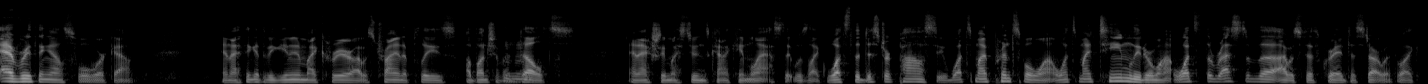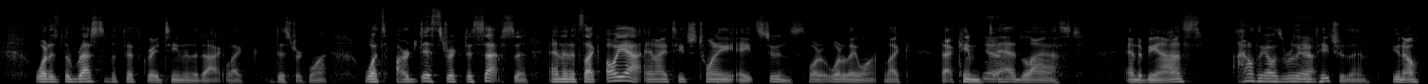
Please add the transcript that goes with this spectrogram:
everything else will work out. And I think at the beginning of my career, I was trying to please a bunch of mm-hmm. adults, and actually my students kind of came last. It was like, what's the district policy? What's my principal want? What's my team leader want? What's the rest of the? I was fifth grade to start with. Like, what does the rest of the fifth grade team in the doc like district want? What's our district assessment? And then it's like, oh yeah, and I teach 28 students. What what do they want? Like that came Yeah. dead last. And to be honest, I don't think I was a really Yeah. good teacher then. You know.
